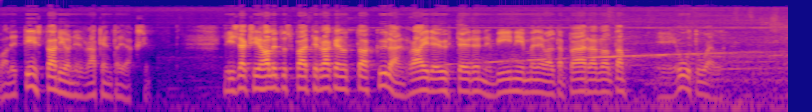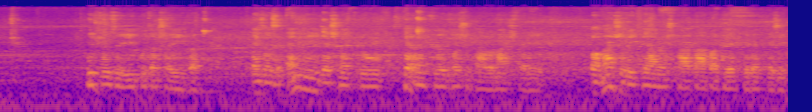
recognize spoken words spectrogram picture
valittiin stadionin rakentajaksi. Lisäksi hallitus päätti rakennuttaa kylän raideyhteyden Viiniin menevältä pääradalta EU-tuella. Üdvözöljük utasainkat! Ez az M4-es metró Kelenföld vasútállomás felé. A második János Pál pápa tér következik.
